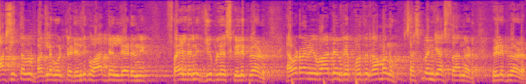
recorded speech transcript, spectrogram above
హాస్టల్ తలుపు బట్టలు కొట్టాడు. ఎందుకు వార్డెన్ లేడని? ఫైల్ అని జీపులు వేసుకు వెళ్ళిపోయాడు. ఎవడరా మీ వార్డెన్? రేపు పొద్దున రమ్మను. సస్పెండ్ చేస్తా అన్నాడు. వెళ్ళిపోయాడు.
